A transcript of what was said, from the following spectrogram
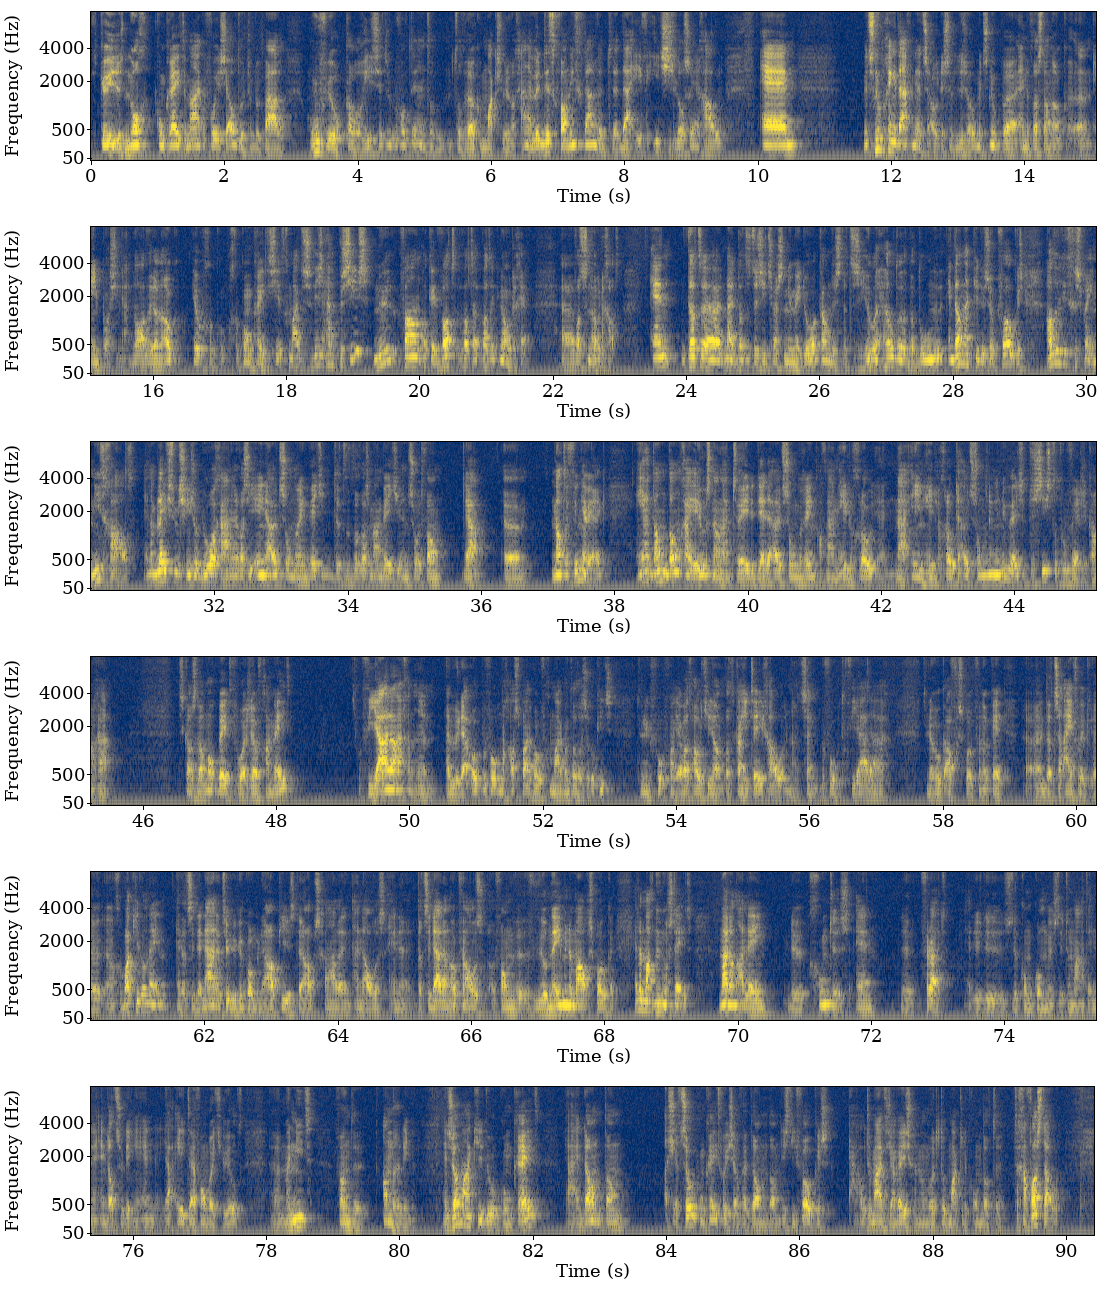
Die kun je dus nog concreter maken voor jezelf door te bepalen hoeveel calorieën zitten er bijvoorbeeld in en tot, tot welke max willen we gaan. Dat hebben we in dit geval niet gedaan, we hebben daar even ietsjes losser in gehouden. En met snoep ging het eigenlijk net zo. Dus, dus ook met snoep, en dat was dan ook uh, één portie. Nou, dat hadden we dan ook heel geconcretiseerd gemaakt. Dus we wisten eigenlijk precies nu van, oké, wat, wat, wat ik nodig heb. Uh, wat ze nodig had. En dat, nou, dat is dus iets waar ze nu mee door kan. Dus dat is heel helder, dat doel nu. En dan heb je dus ook focus. Hadden we dit gesprek niet gehad, en dan bleef ze misschien zo doorgaan. En dan was die ene uitzondering, weet je, dat, dat was maar een beetje een soort van, ja, uh, natte vingerwerk. En ja, dan, dan ga je heel snel naar een tweede, derde uitzondering. Of naar een hele grote, naar één hele grote uitzondering. En nu weet ze precies tot hoe ver ze kan gaan. Dus kan ze dan nog beter voor haarzelf gaan meten. Op verjaardagen uh, hebben we daar ook bijvoorbeeld nog afspraken over gemaakt. Want dat was ook iets toen ik vroeg van ja, wat houd je dan, wat kan je tegenhouden? Nou, dat zijn bijvoorbeeld de verjaardagen. Toen hebben ook afgesproken van oké, uh, dat ze eigenlijk uh, een gebakje wil nemen. En dat ze daarna natuurlijk, dan komen de hapjes, de hapschalen en, alles. En uh, dat ze daar dan ook van alles van wil nemen normaal gesproken. En dat mag nu nog steeds. Maar dan alleen de groentes en de fruit. Dus de, dus de komkommers, de tomaten en, en dat soort dingen. En ja, eet daarvan wat je wilt. maar niet van de andere dingen. En zo maak je het doel concreet. Ja, en dan, dan, als je het zo concreet voor jezelf hebt, dan, dan is die focus automatisch aanwezig en dan wordt het ook makkelijker om dat te, gaan vasthouden.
